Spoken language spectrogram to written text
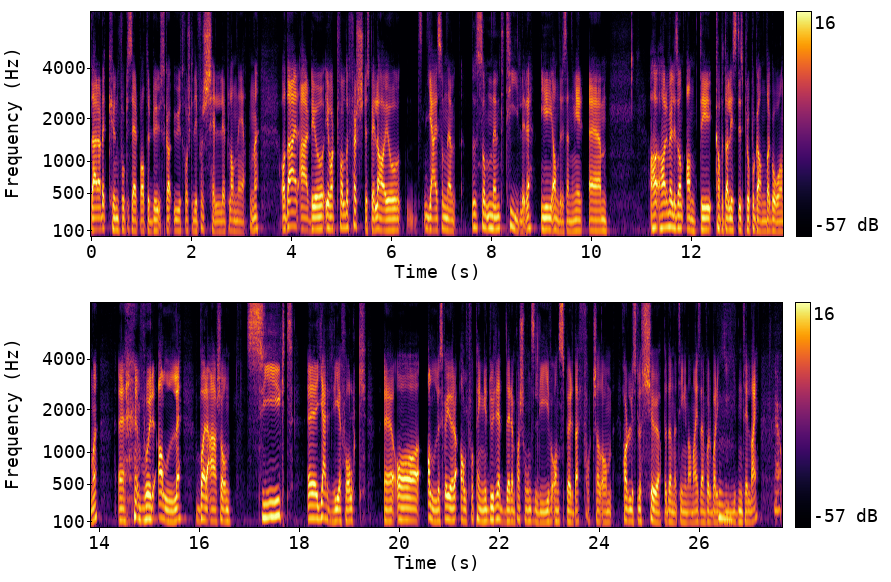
Der er det kun fokusert på at du skal utforske de forskjellige planetene. Og der er det jo, i hvert fall det første spillet har jo jeg som nevnt, som nevnt tidligere i andre sendinger, um, har har en veldig sånn antikapitalistisk propaganda gående. Uh, hvor alle bare er sånn sykt uh, gjerrige folk. Eh, og alle skal gjøre alt for penger. Du redder en persons liv, og han spør deg fortsatt om Har du lyst til å kjøpe denne tingen av meg, istedenfor å bare gi den til deg. Ja.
